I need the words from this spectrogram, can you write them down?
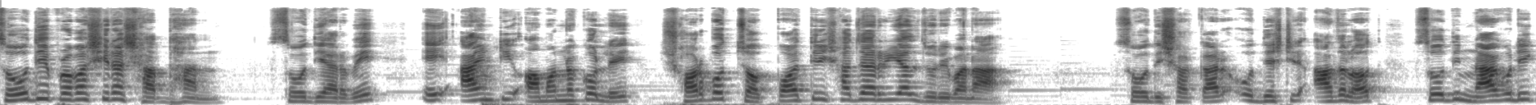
সৌদি প্রবাসীরা সাবধান। সৌদি আরবে এই আইনটি অমান্য করলে সর্বোচ্চ পঁয়ত্রিশ হাজার রিয়াল জরিমানা। সৌদি সরকার ও দেশটির আদালত সৌদি নাগরিক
